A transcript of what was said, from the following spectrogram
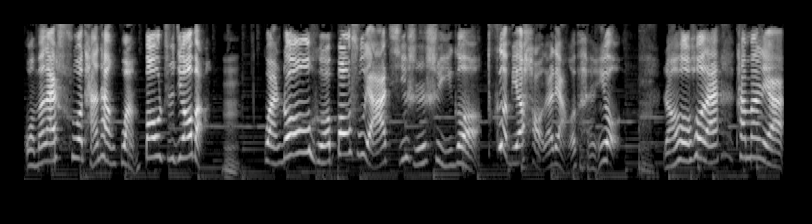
我们来说谈谈管鲍之交吧。嗯管仲和鲍叔牙其实是一个特别好的两个朋友。嗯然后后来他们俩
